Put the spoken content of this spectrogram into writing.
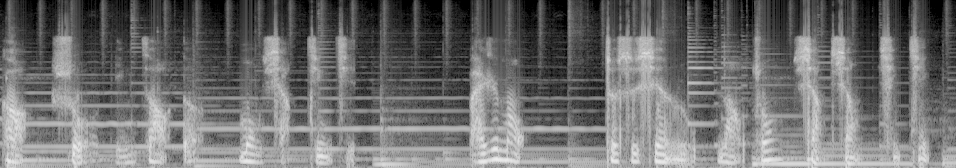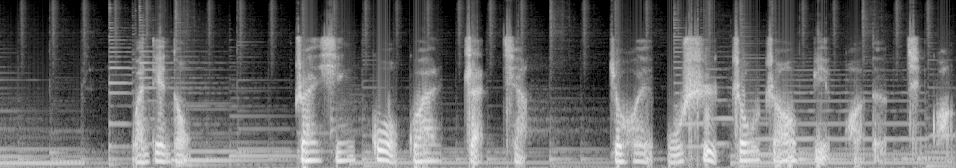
告所营造的梦想境界，白日梦。这是陷入脑中想象情境，玩电动，专心过关斩将，就会无视周遭变化的情况。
